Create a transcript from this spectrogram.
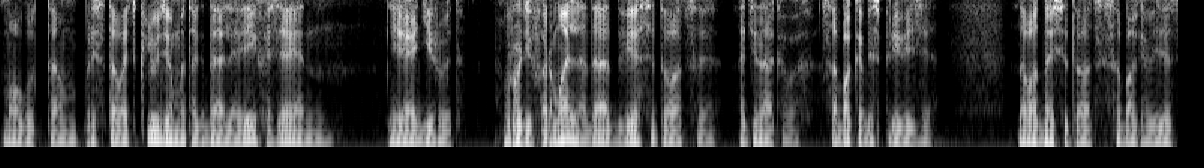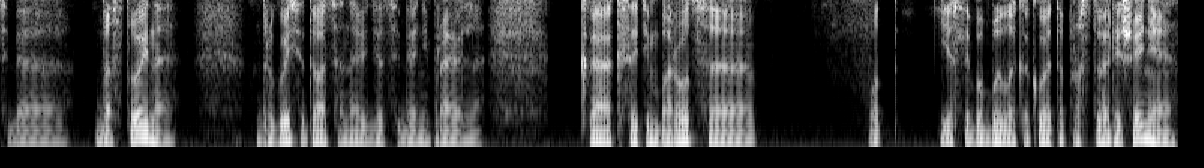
могут там приставать к людям и так далее, и хозяин не реагирует. Вроде формально, да, две ситуации одинаковых. Собака без привязи. Но в одной ситуации собака ведет себя достойно, в другой ситуации она ведет себя неправильно. Как с этим бороться? Вот если бы было какое-то простое решение,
